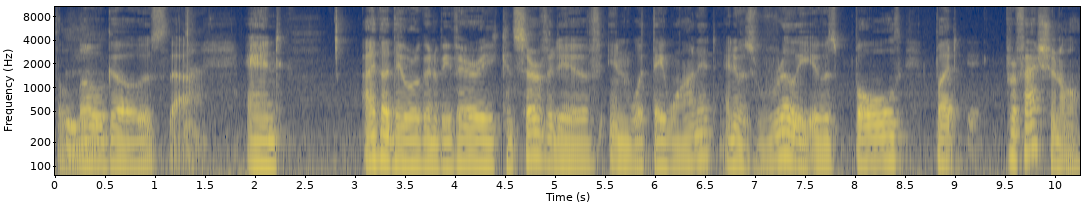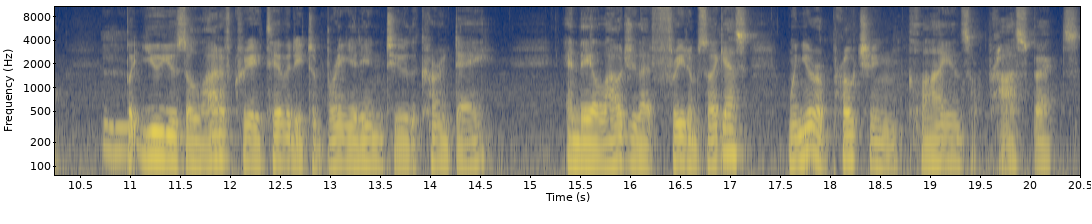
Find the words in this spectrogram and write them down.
the mm-hmm. logos, the, yeah. and I thought they were going to be very conservative in what they wanted, and it was really it was bold but professional. Mm-hmm. But you used a lot of creativity to bring it into the current day, and they allowed you that freedom. So I guess when you're approaching clients or prospects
